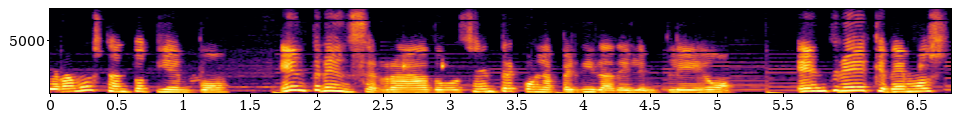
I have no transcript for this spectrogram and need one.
llevamos tanto tiempo entre encerrados, entre con la pérdida del empleo, entre que vemos,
